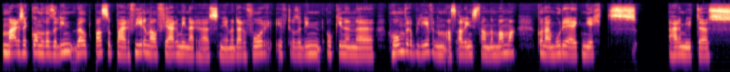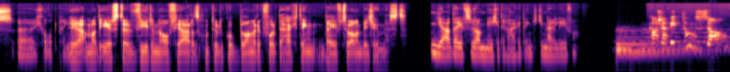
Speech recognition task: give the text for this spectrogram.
Maar ze kon Rosaline wel pas op haar 4,5 jaar mee naar huis nemen. Daarvoor heeft Rosaline ook in een eh, home verbleven. Als alleenstaande mama kon haar moeder eigenlijk niet echt haar mee thuis eh, grootbrengen. Ja, maar de eerste 4,5 jaar, dat is natuurlijk ook belangrijk voor de hechting, dat heeft ze wel een beetje gemist. Ja, dat heeft ze wel meegedragen, denk ik, in haar leven. Quand j'avais 12 ans,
